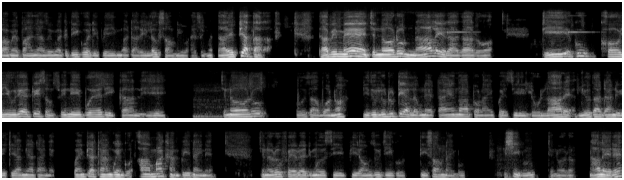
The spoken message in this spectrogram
ပါမယ်ပါညာဆိုမှဂတိကွက်တွေပြီးမှဒါတွေလှုပ်ဆောင်နေပါတယ်ဆိုမှဒါတွေပြတ်တာတာဒါပေမဲ့ကျွန်တော်တို့နားလေတာကတော့ဒီအခုခေါ်ယူတဲ့တွေ့ဆုံဆွေးနွေးပွဲတွေကနေကျွန်တော်တို့ဟိုစားပေါ့နော်ပြည်သူလူထုတရားလုံးနဲ့တိုင်းရင်းသားတော်လှန်ရေးဖွဲ့စည်းတွေလိုလားတဲ့အမျိုးသားတန်းတွေတရားမျှတတဲ့ ပိုင်းပြတ်ထန်းခွင့်ကိုအာမခံပေးနိုင်တဲ့ကျွန်တော်တို့ Federal Democracy ပြည်ထောင်စုကြီးကိုတည်ဆောက်နိုင်ဖို့မရှိဘူးကျွန်တော်တို့နားလေတယ်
